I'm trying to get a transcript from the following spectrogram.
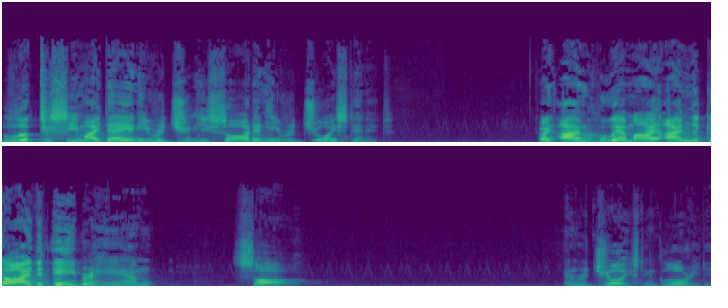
looked to see my day and he, rejo- he saw it and he rejoiced in it. Right? I'm who am I? I'm the guy that Abraham saw and rejoiced and gloried in.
